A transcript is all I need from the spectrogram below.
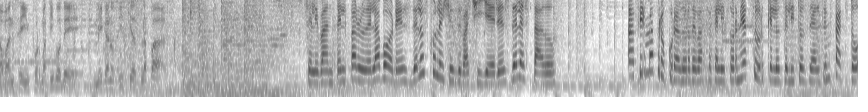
Avance informativo de Mega Noticias La Paz. Se levanta el paro de labores de los colegios de bachilleres del Estado. Afirma procurador de Baja California Sur que los delitos de alto impacto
